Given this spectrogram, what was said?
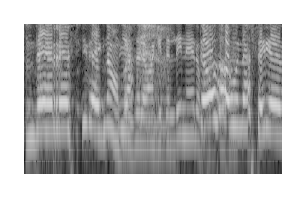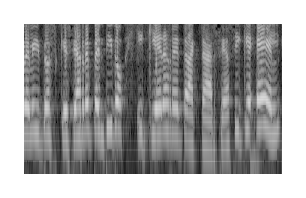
prócer. de residencia. No, pero se le van a quitar el dinero. Toda una serie de delitos que se ha arrepentido y quiere retractarse. Así que él,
